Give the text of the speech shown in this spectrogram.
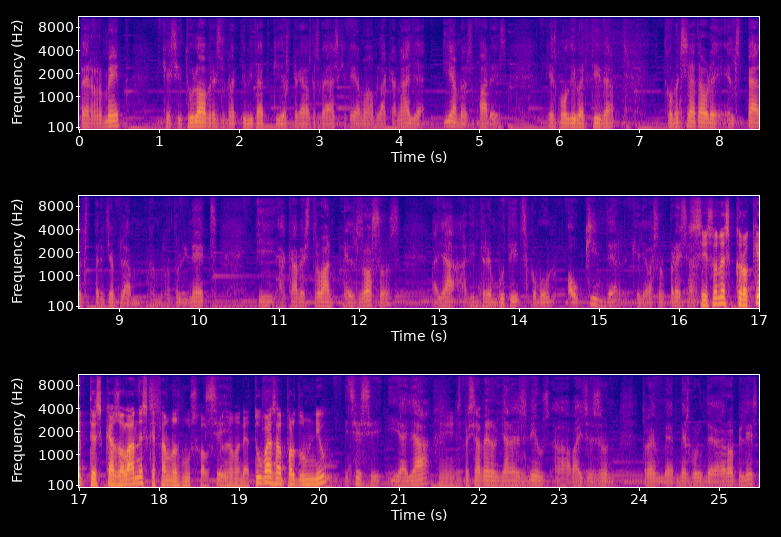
permet que si tu l'obres, una activitat que jo he explicat altres vegades que fèiem amb la canalla i amb els pares, que és molt divertida, comences a treure els pèls, per exemple, amb, amb ratolinets, i acabes trobant els ossos allà a dintre embotits com un ou kinder que lleva sorpresa. Sí, són les croquetes casolanes que fan els mussols. Sí. De manera. Tu vas al port d'un niu, Sí, sí, i allà, Sí. especialment on hi ha els nius, a baix és on trobem més volum de gagròpiles,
